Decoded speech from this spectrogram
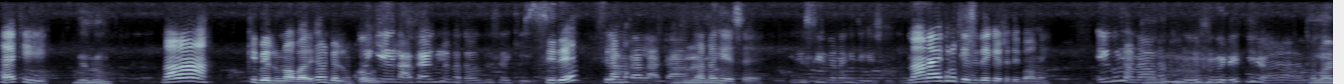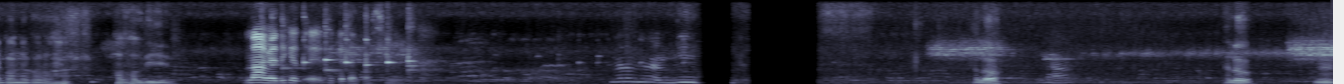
হ্যাঁ কি? বেলুন। না না কি বেলুন আবার? এখানে বেলুন ওই কই যে লাটাগুলো কথা বলতেছে কি? সিরে? সিরে মা লাটা লাটা। এগুলো কাটা এগুলো এগুলো নাকি জিজ্ঞেস করতে? না না এগুলো কেজি দিয়ে কেটে দিব আমি। এগুলো না না এটা কি হয়? তা লাইভ বন্ধ করো। হাজাল দিয়ে না আমি এদিকে এদিকে দেখাচ্ছি না। না না হ্যালো? হ্যালো। হুম।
